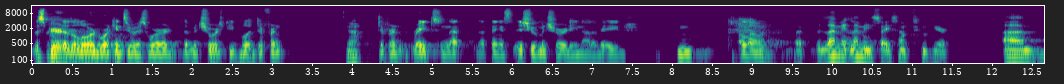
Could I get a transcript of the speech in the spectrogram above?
the spirit of the Lord working through His Word that matures people at different Yeah. different rates, and that that thing is the issue of maturity, not of age Hmm. alone. But, but let me, let me say something here. Um,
